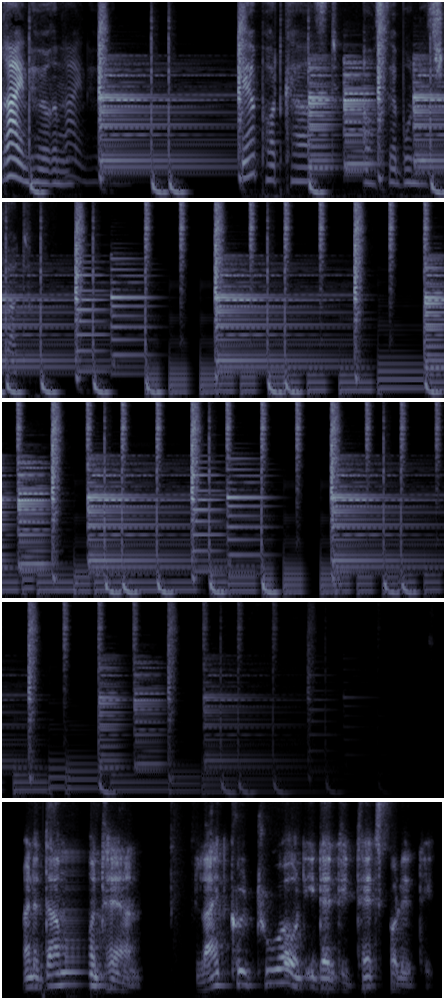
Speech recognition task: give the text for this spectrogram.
Reinhören. Der Podcast aus der Bundesstadt. Meine Damen und Herren, Leitkultur und Identitätspolitik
